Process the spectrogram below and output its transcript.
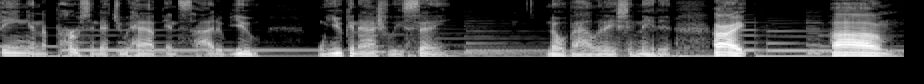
thing and the person that you have inside of you when you can actually say no validation needed. All right. Um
